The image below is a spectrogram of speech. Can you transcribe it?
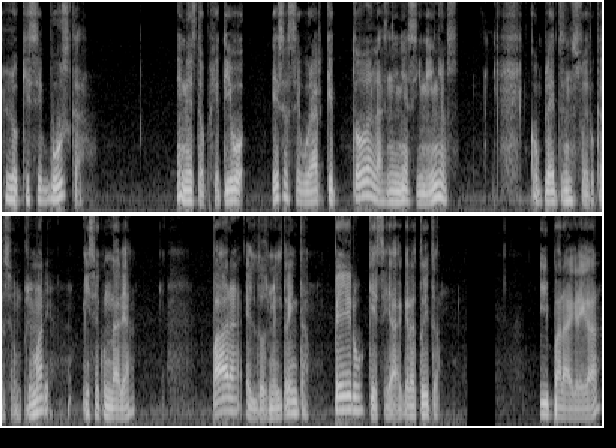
Lo que se busca en este objetivo es asegurar que todas las niñas y niños completen su educación primaria y secundaria para el 2030, pero que sea gratuita. Y para agregar,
